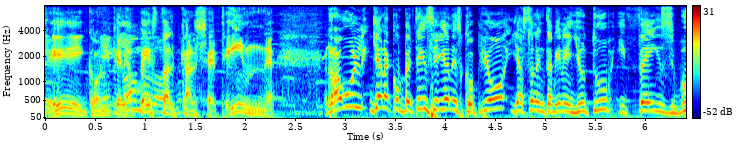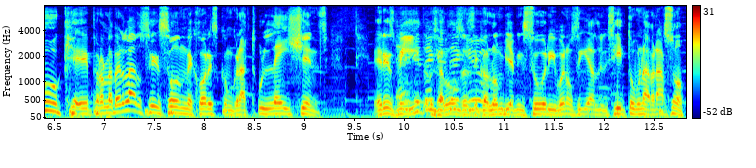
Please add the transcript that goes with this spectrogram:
Sí, con Bien que le apesta el calcetín. Raúl, ya la competencia ya les copió, ya salen también en YouTube y Facebook, eh, pero la verdad ustedes son mejores, congratulations. Eres mi ídolo, saludos desde. Colombia, Missouri. Buenos días, Luisito, un abrazo.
